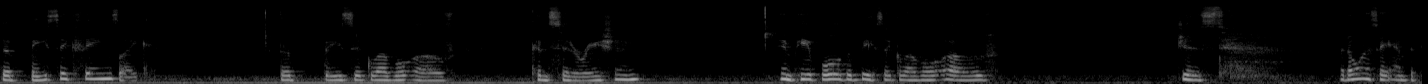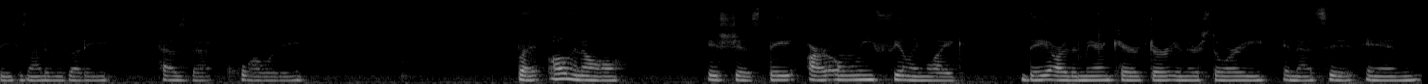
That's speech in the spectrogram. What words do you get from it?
the basic things, like the basic level of consideration in people the basic level of just, I don't want to say empathy because not everybody has that quality. But all in all, it's just they are only feeling like they are the main character in their story and that's it. And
